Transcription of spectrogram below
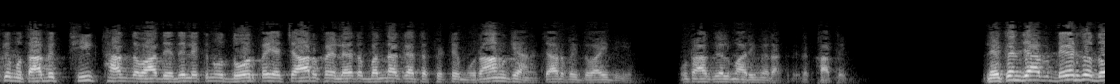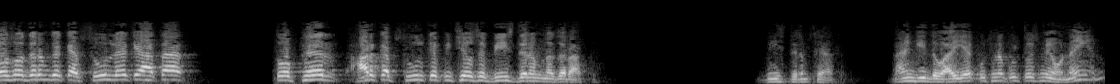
کے مطابق ٹھیک ٹھاک دوا دے دے لیکن وہ دو روپے یا چار روپے لے تو بندہ کہتا پھٹے مرام کیا نا چار روپے دوائی دی اٹھا کے الماری میں رکھ دیتے کھاتے لیکن جب ڈیڑھ سو، دو سو درم کے کیپسول لے کے آتا ہے، تو پھر ہر کیپسول کے پیچھے اسے بیس درم نظر آتے بیس درم سے آتے مہنگی دوائی ہے، کچھ نہ کچھ تو اس میں ہونا ہی ہے نا۔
